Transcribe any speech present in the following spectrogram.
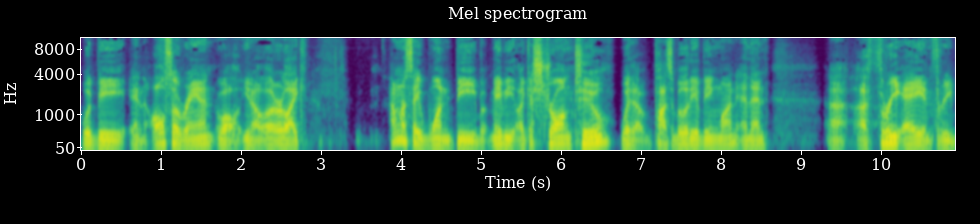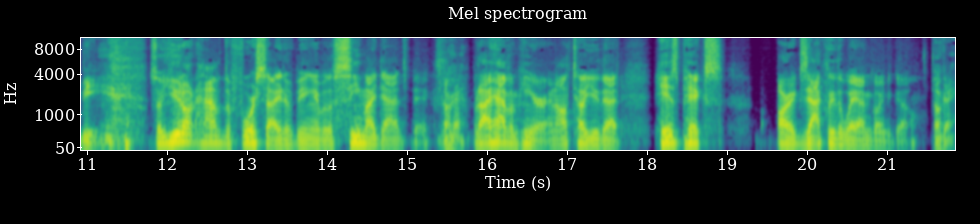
would be and also ran well, you know, or like I don't want to say one B, but maybe like a strong two with a possibility of being one, and then uh, a three A and three B. So you don't have the foresight of being able to see my dad's picks. okay, But I have them here, and I'll tell you that his picks are exactly the way I'm going to go. okay,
